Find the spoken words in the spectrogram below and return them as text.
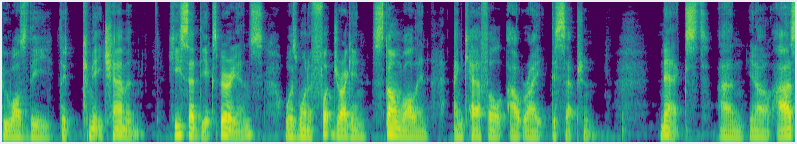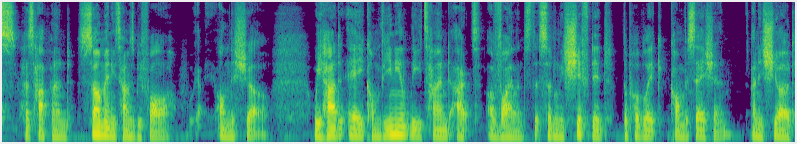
who was the, the committee chairman, he said the experience was one of foot dragging, stonewalling, and careful outright deception. Next, and you know, as has happened so many times before on this show, we had a conveniently timed act of violence that suddenly shifted the public conversation and ensured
